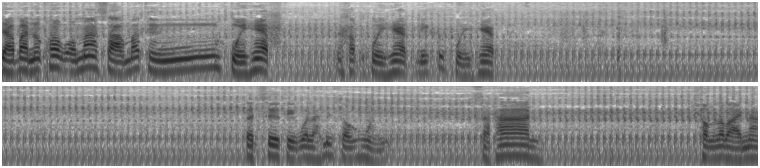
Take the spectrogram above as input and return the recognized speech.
จากบ้านนครออกมาสางมาถึงหวยแฮดนะครับหวยแฮดนี่คือหวยแฮดเกิดซื้อถึงเวลาไม่สองหวยสะพาน ช่องระบายน้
